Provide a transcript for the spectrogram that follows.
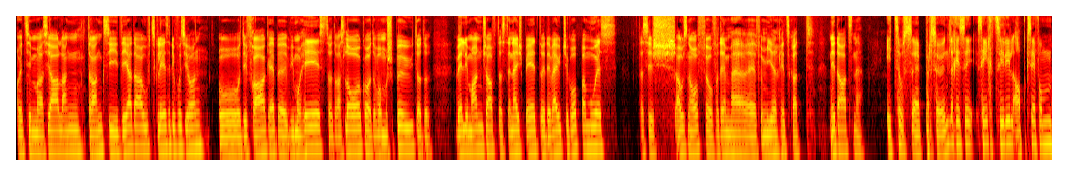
Und jetzt sind wir ein Jahr lang dran, die da aufzulesen, die Fusion. Und die Frage, eben, wie man heißt oder als Logo oder wo man spielt oder welche Mannschaft das dann später in der welchen Gruppe muss, das ist alles noch offen und von dem her äh, für mich jetzt gerade nicht anzunehmen. Jetzt aus äh, persönlicher Sicht, Cyril, abgesehen vom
